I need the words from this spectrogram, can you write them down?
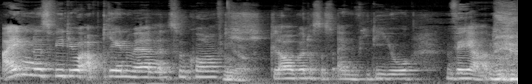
eigenes Video abdrehen werden in Zukunft. Ja. Ich glaube, das ist ein Video wert. Ja.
